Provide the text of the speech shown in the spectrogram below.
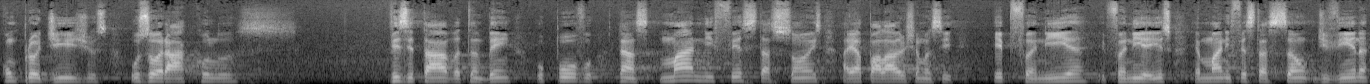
com prodígios, os oráculos visitava também o povo nas manifestações, aí a palavra chama-se epifania, epifania é isso, é manifestação divina.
